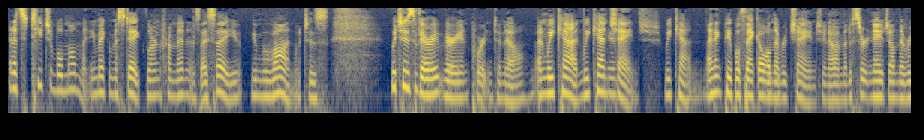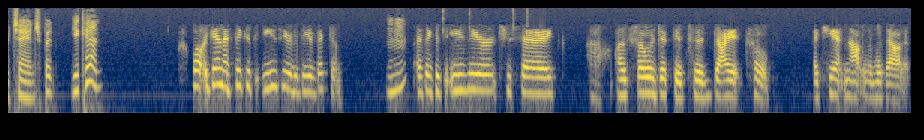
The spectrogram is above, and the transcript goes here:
And it's a teachable moment. You make a mistake, learn from it, and as I say, you, you move on, which is which is very, very important to know. And we can. We can Yeah. change. We can. I think people think, oh, I'll Mhm. never change. You know, I'm at a certain age, I'll never change. But you can. Well, again, I think it's easier to be a victim. hmm I think it's easier to say, "I'm so addicted to Diet Coke, I can't not live without it.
